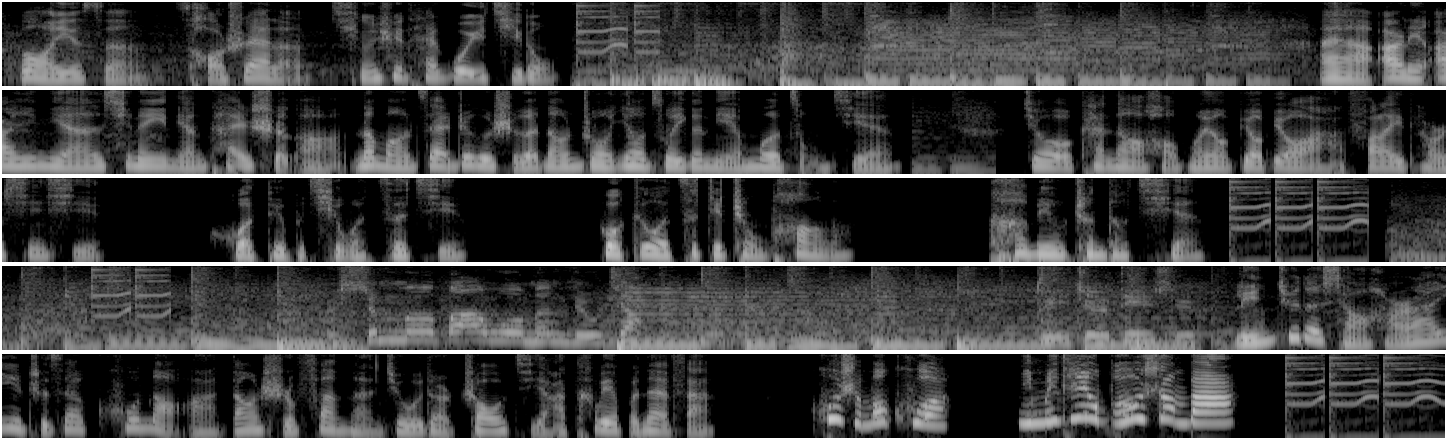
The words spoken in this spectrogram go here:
不好意思，草率了，情绪太过于激动。哎呀，二零二一年新的一年开始了，那么在这个时刻当中要做一个年末总结，就看到好朋友彪彪啊发了一条信息，我对不起我自己，我给我自己整胖了，还没有挣到钱为什么把我们留下。邻居的小孩啊一直在哭闹啊，当时范范就有点着急啊，特别不耐烦，哭什么哭？你明天又不用上班。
